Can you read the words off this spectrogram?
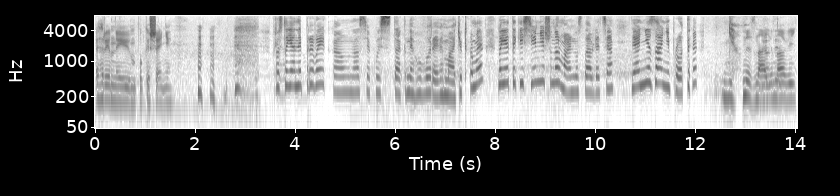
гривнею по кишені. Просто я не привикла, у нас якось так не говорить матюками. Ну є такі сім'ї, що нормально ставляться. Я ні за, ні проти. Я не знаю навіть.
